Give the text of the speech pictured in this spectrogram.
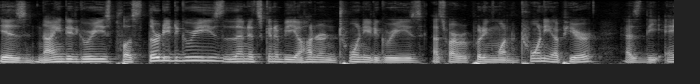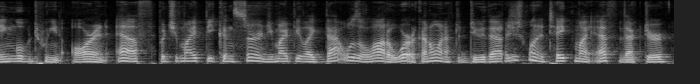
is 90 degrees plus 30 degrees, then it's going to be 120 degrees. That's why we're putting 120 up here as the angle between R and F, but you might be concerned. You might be like, that was a lot of work. I don't want to have to do that. I just want to take my F vector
